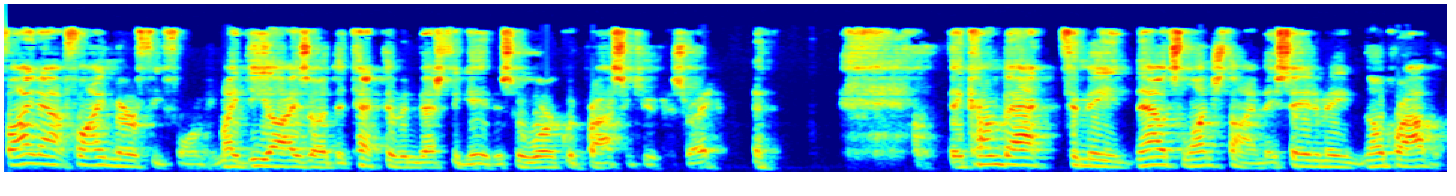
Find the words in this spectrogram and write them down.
find out, find Murphy for me. My DIs are detective investigators who work with prosecutors, right? they come back to me. Now it's lunchtime. They say to me, no problem.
